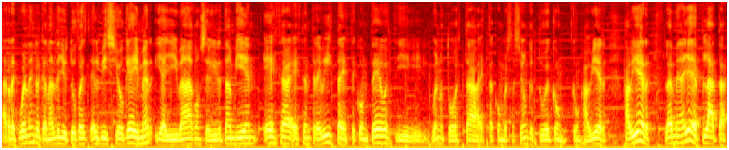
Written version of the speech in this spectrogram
Recuerden que el canal de YouTube es El Vicio Gamer y allí van a conseguir también esta, esta entrevista, este conteo este, y bueno, toda esta, esta conversación que tuve con, Javier. Javier, la medalla de plata,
